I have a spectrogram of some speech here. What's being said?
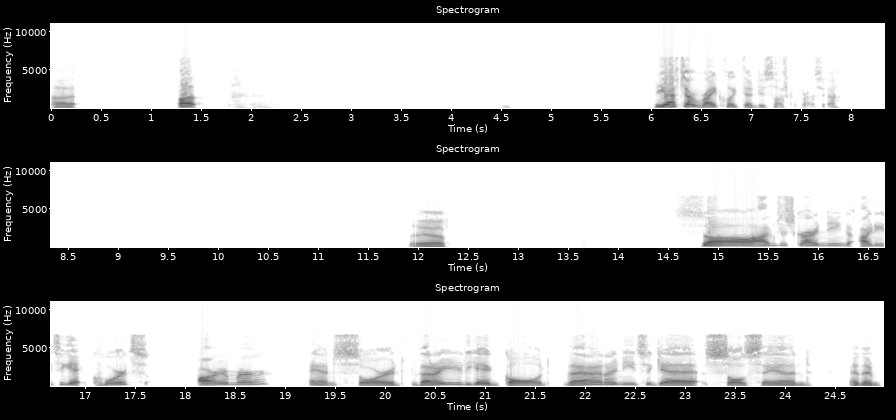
Uh, uh, you have to right click then do slash compress, yeah. Yep. So I'm just grinding. I need to get quartz armor and sword. Then I need to get gold. Then I need to get soul sand. And then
